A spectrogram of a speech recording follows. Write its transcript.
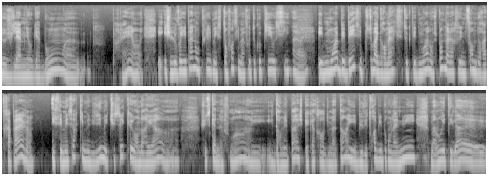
euh, je l'ai amené au Gabon, euh, pareil. hein. Et je ne le voyais pas non plus, mais cet enfant, c'est ma photocopie aussi. Ah ouais. Et moi, bébé, c'est plutôt ma grand-mère qui s'est occupée de moi. Donc je pense que ma mère faisait une forme de rattrapage. Et c'est mes sœurs qui me disaient, mais tu sais que Andrea, euh, jusqu'à 9 mois, il, il dormait pas jusqu'à 4 heures du matin, il buvait trois biberons la nuit. Maman était là, euh,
